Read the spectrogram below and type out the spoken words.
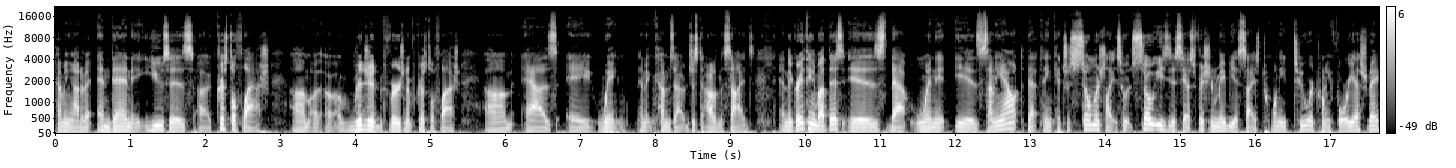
coming out of it, and then it uses uh, Krystal Flash, um, a, a, rigid version of Krystal Flash, um, as a wing, and it comes out just out on the sides. And the great thing about this is that when it is sunny out, that thing catches so much light, so it's so easy to see. I was fishing maybe a size 22 or 24 yesterday,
